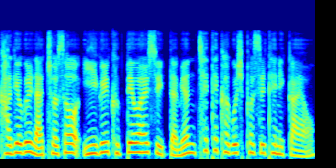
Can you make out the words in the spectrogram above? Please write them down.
가격을 낮춰서 이익을 극대화할 수 있다면 채택하고 싶었을 테니까요.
